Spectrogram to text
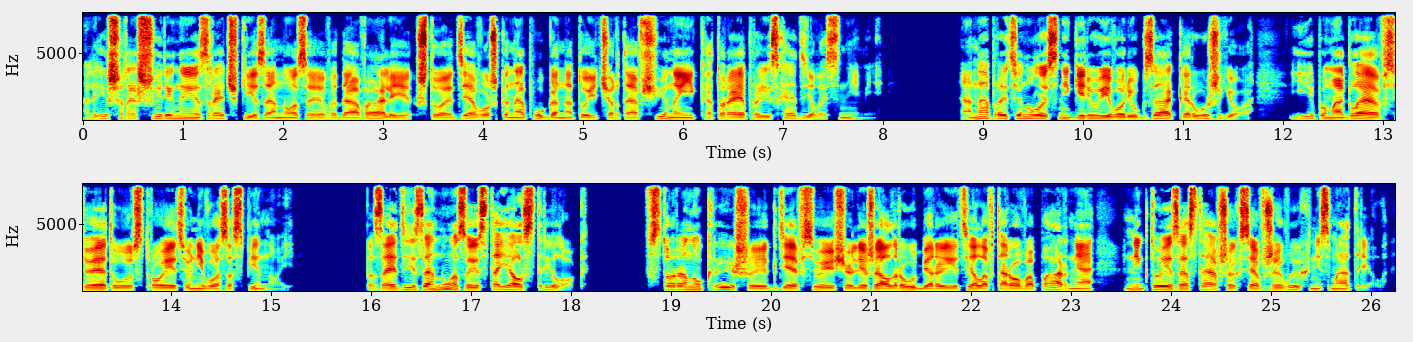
Лишь расширенные зрачки занозы выдавали, что девушка напугана той чертовщиной, которая происходила с ними. Она протянула Снегирю его рюкзак и ружье и помогла все это устроить у него за спиной. Позади занозы стоял стрелок. В сторону крыши, где все еще лежал Рубер и тело второго парня, никто из оставшихся в живых не смотрел —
